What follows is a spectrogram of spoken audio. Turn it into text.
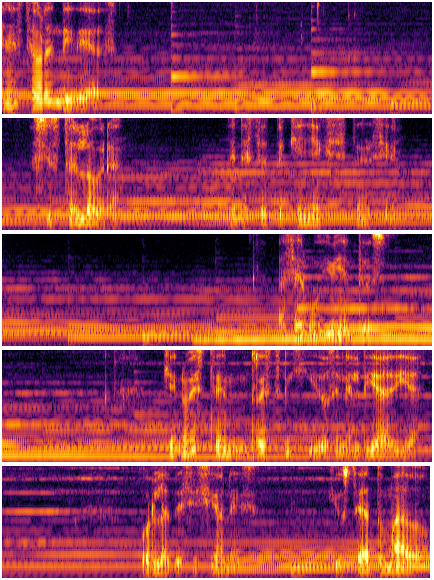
En este orden de ideas, si usted logra en esta pequeña existencia hacer movimientos que no estén restringidos en el día a día por las decisiones que usted ha tomado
